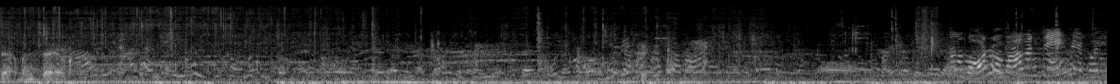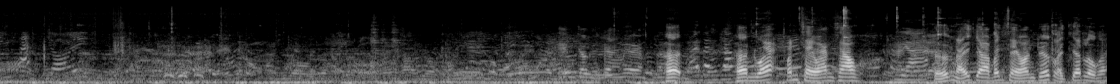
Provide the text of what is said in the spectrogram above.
Dạ, bánh xèo. Bỏ rồi bỏ bánh tráng này vô yên sách vậy. em cho cái răng đó em hên hên quá bánh xèo ăn sau Dạ. tưởng nãy cho bánh xèo ăn trước là chết luôn á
